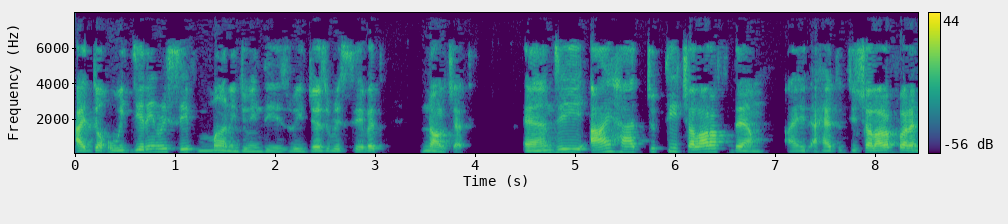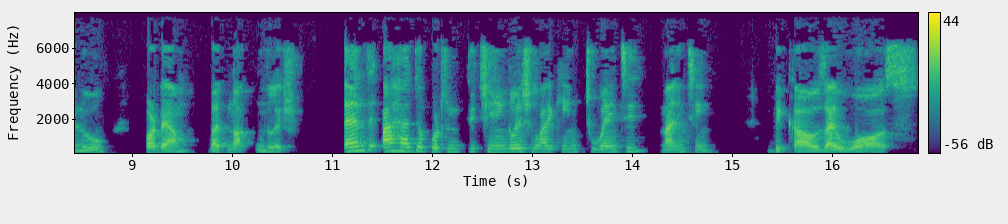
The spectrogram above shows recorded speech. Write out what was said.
I don't we didn't receive money doing this we just received knowledge. And uh, i had to teach a lot of them. I, I had to teach a lot of what i knew for them but not english and i had the opportunity to teach english like in 2019 because i was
